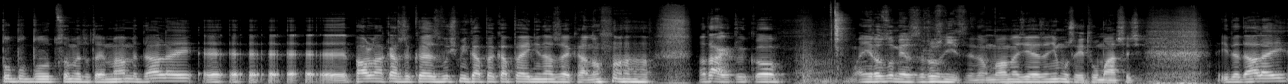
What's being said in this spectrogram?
pu, pu, pu, co my tutaj mamy dalej? E, e, e, e, e, e. Paula na każdy KSW śmiga PKP i nie narzeka. No, no tak, tylko nie rozumiesz różnicy. No, mam nadzieję, że nie muszę jej tłumaczyć. Idę dalej. E,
